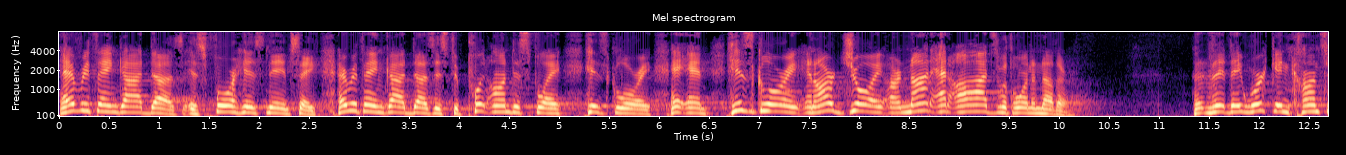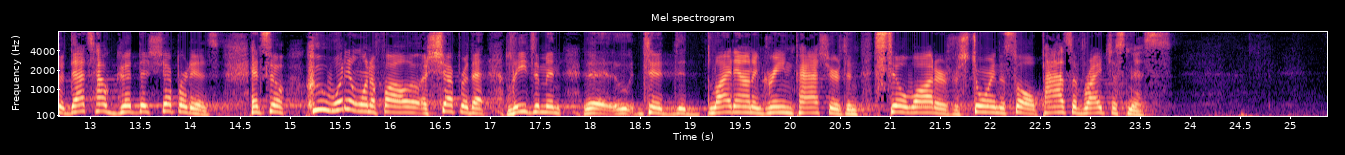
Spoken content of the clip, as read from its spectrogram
Everything God does is for His name's sake. Everything God does is to put on display His glory. And His glory and our joy are not at odds with one another. They, work in concert. That's how good the shepherd is. And so, who wouldn't want to follow a shepherd that leads them in uh, to, to lie down in green pastures and still waters, restoring the soul, of righteousness?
